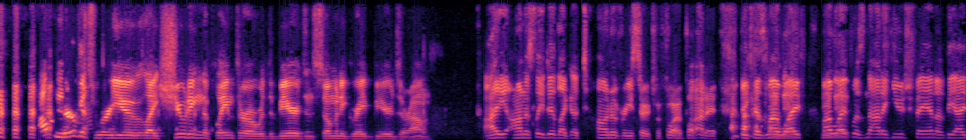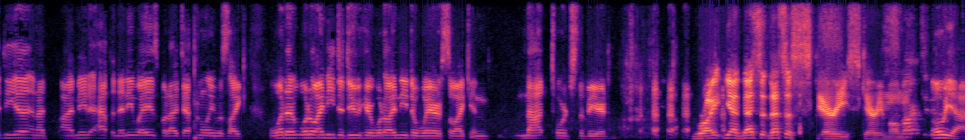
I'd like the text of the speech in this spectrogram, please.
How nervous were you, like shooting the flamethrower with the beards and so many great beards around? I honestly did like a ton of research before I bought it because my wife, my You did. wife was not a huge fan of the idea, and I, I made it happen anyways. But I definitely was like, what do, what do I need to do here? What do I need to wear so I can not torch the beard? Right? Yeah. That's a, that's a scary, scary moment. Smart to do. Oh yeah,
